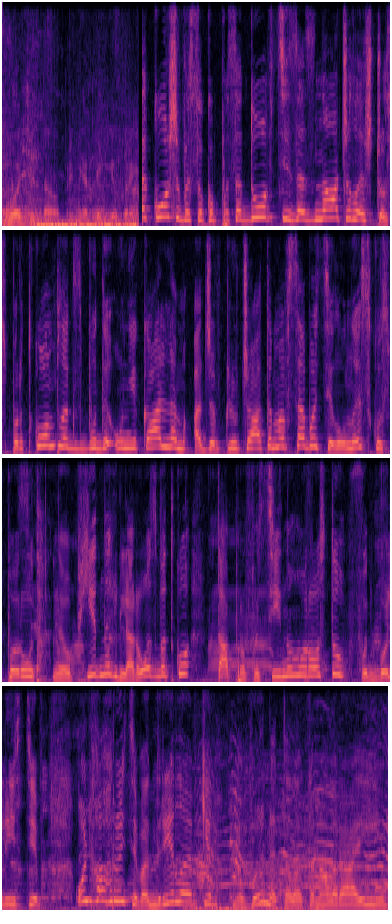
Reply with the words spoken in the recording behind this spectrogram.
вплоть до премьер-лиги Украины. Також високопосадовці зазначили, що спорткомплекс буде унікальним, адже включатиме в себе цілу низку споруд, необхідних для розвитку та професійного росту футболістів. Ольга Гриців, Андрій Левків. Новини телеканал Раї.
